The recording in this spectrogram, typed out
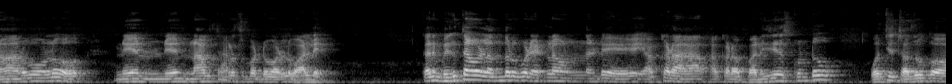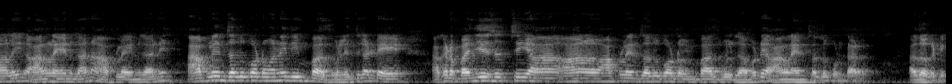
నా అనుభవంలో నేను నేను నాకు తారసపడ్డ వాళ్ళు వాళ్ళే. కానీ మిగతా వాళ్ళందరూ కూడా ఎట్లా ఉందంటే అక్కడ అక్కడ పని చేసుకుంటూ వచ్చి చదువుకోవాలి ఆన్లైన్ కానీ ఆఫ్లైన్ కానీ ఆఫ్లైన్ చదువుకోవడం అనేది ఇంపాసిబుల్. ఎందుకంటే అక్కడ పని చేసి వచ్చి ఆఫ్లైన్ చదువుకోవడం ఇంపాసిబుల్ కాబట్టి ఆన్లైన్ చదువుకుంటారు. అదొకటి.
